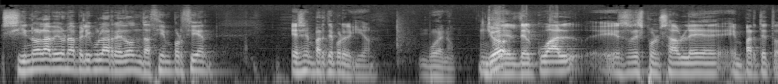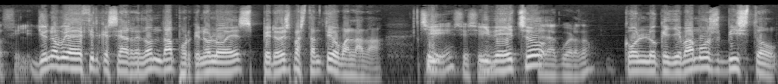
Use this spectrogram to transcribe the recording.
si no la veo una película redonda 100%, es en parte por el guion. Bueno, yo, del, cual es responsable en parte Todd Phillips. Yo no voy a decir que sea redonda porque no lo es, pero es bastante ovalada. Sí, sí, sí. Y de hecho, de acuerdo. con lo que llevamos visto,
